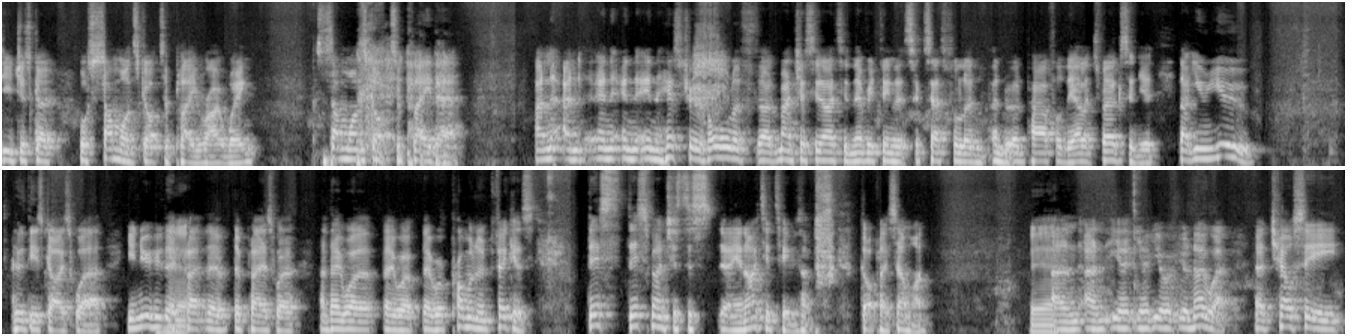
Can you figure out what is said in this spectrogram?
you just go, well, someone's got to play right wing, someone's got to play there. And and in, in, the history of all of uh, Manchester United and everything that's successful and, and, and powerful, the Alex Ferguson, you like you knew who these guys were. You knew who Yeah. play, the, the players were, and they were they were they were prominent figures. This this Manchester United team is like got to play someone, Yeah. and and you're you're, you're nowhere. Uh, Chelsea,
